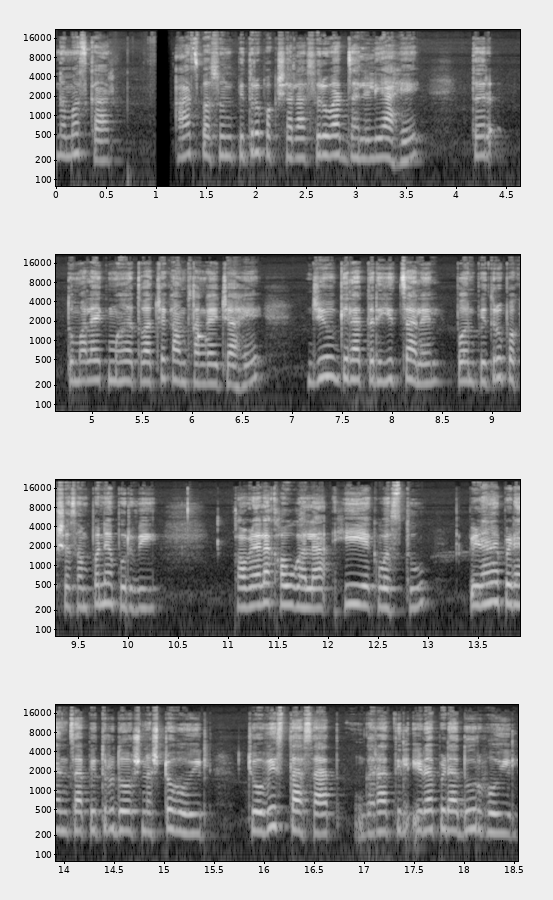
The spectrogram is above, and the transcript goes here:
नमस्कार. आजपासून पितृपक्षाला सुरुवात झालेली आहे. तर तुम्हाला एक महत्त्वाचे काम सांगायचे आहे. जीव गेला तरीही चालेल पण पितृपक्ष संपण्यापूर्वी कावळ्याला खाऊ घाला ही एक वस्तू. पिढ्यानपिढ्यांचा पितृदोष नष्ट होईल. चोवीस तासात घरातील इडापिडा दूर होईल.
